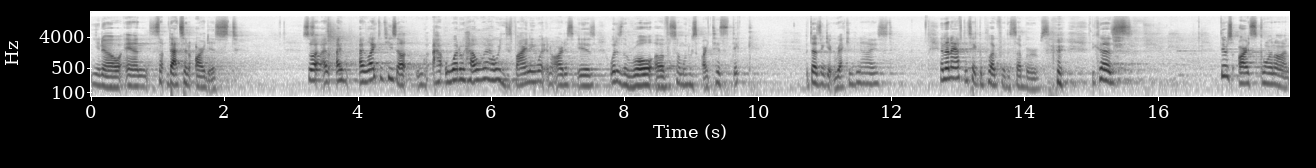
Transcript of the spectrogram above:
you know, and so, that's an artist. So I, I, I, like to tease out what, how, how are we defining what an artist is? What is the role of someone who's artistic but doesn't get recognized? And then I have to take a plug for the suburbs because there's arts going on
